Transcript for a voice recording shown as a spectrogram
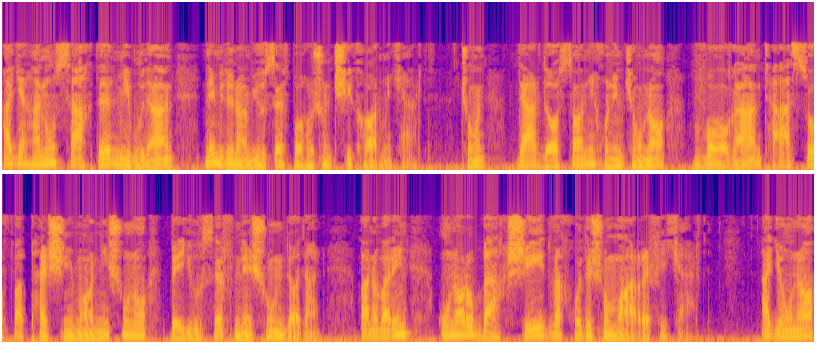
اگه هنوز سخت دل می بودن نمی‌دونم یوسف باهاشون چی کار می‌کرد. چون در داستان می‌خونیم که اونا واقعا تأسف و پشیمانیشونو به یوسف نشون دادن. بنابراین اونا رو بخشید و خودشو معرفی کرد. اگه اونا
